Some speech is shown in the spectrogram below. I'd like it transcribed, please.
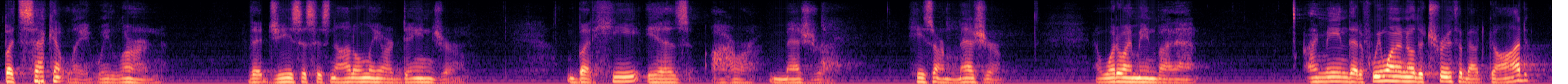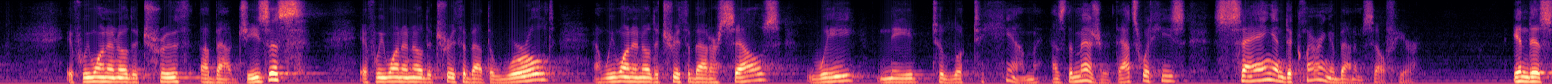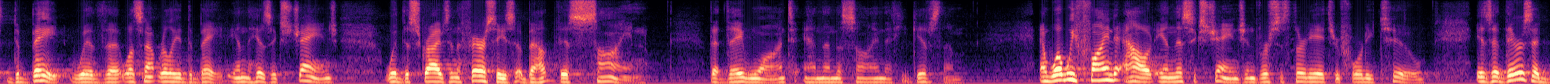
But secondly, we learn that Jesus is not only our danger, but he is our measure. He's our measure. And what do I mean by that? I mean that if we want to know the truth about God, if we want to know the truth about Jesus, if we want to know the truth about the world, and we want to know the truth about ourselves, we need to look to Him as the measure. That's what He's saying and declaring about Himself here. In this debate with, uh, well, it's not really a debate, in his exchange with the scribes and the Pharisees about this sign that they want and then the sign that He gives them. And what we find out in this exchange in verses 38 through 42 is that there's a,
